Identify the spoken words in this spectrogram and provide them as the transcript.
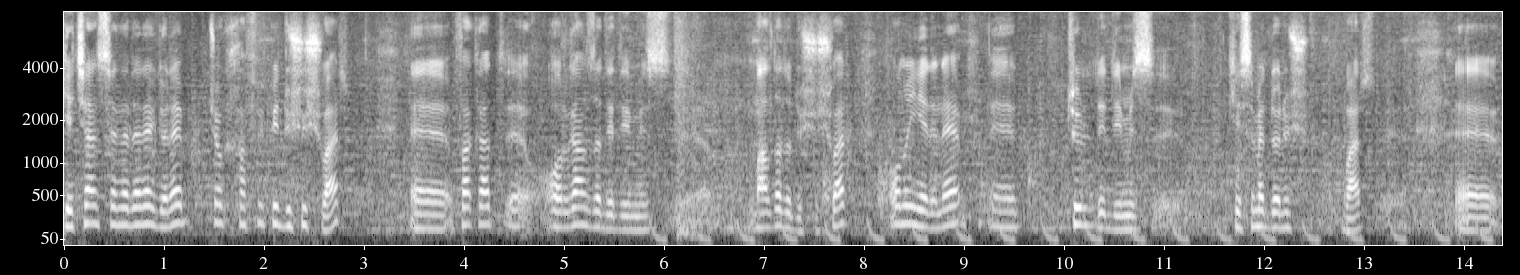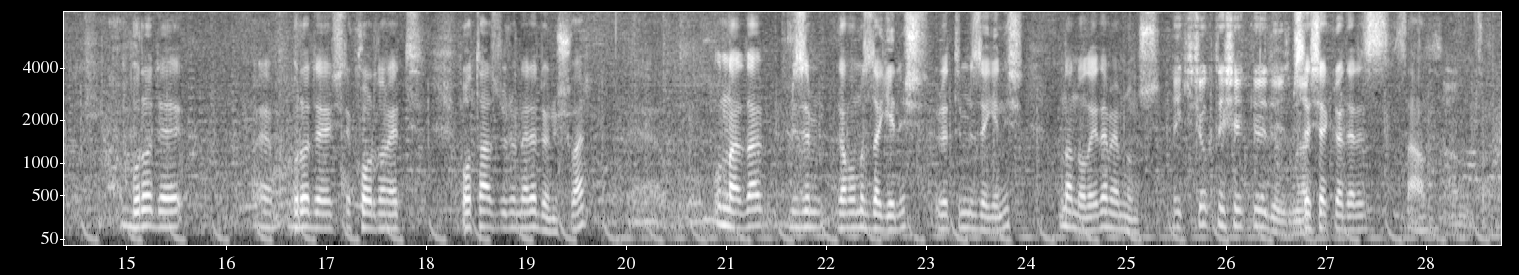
geçen senelere göre çok hafif bir düşüş var. E, fakat e, organza dediğimiz e, malda da düşüş var. Onun yerine e, tül dediğimiz e, kesime dönüş var. E, brode, e, brode işte kordonet o tarz ürünlere dönüş var. Bunlar da bizim gamımız da geniş, üretimimiz de geniş. Bundan dolayı da memnunuz. Peki çok teşekkür ediyoruz. Biz teşekkür ederiz. Sağ olun. Sağ olun.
